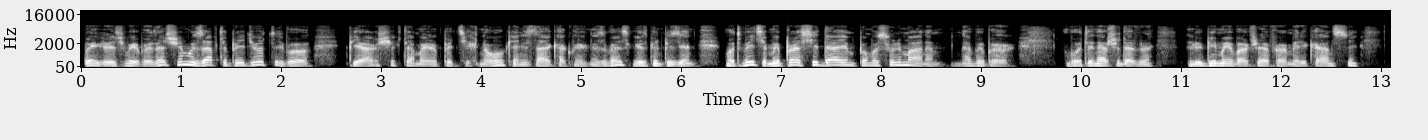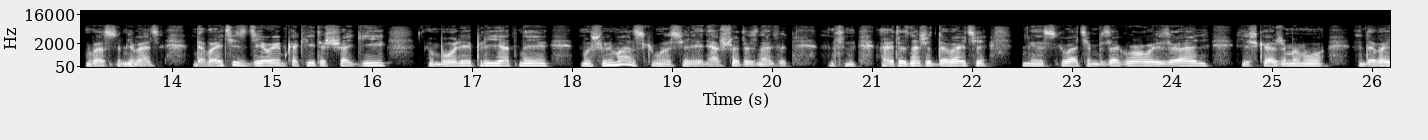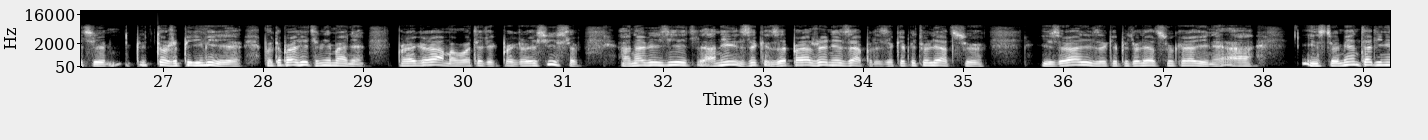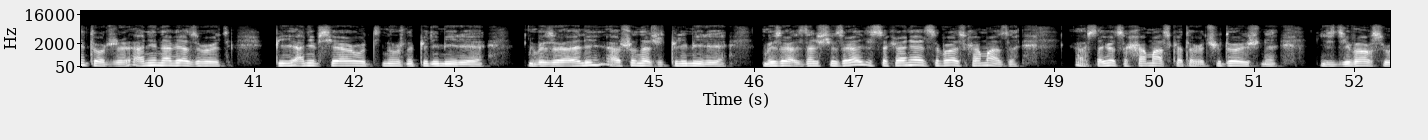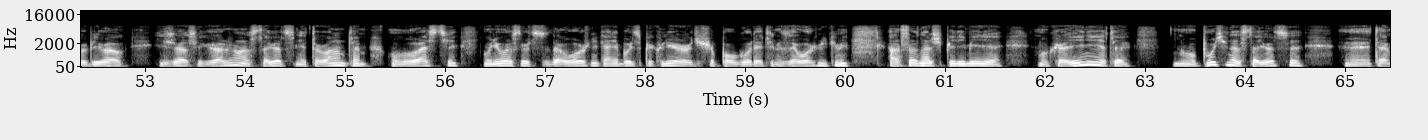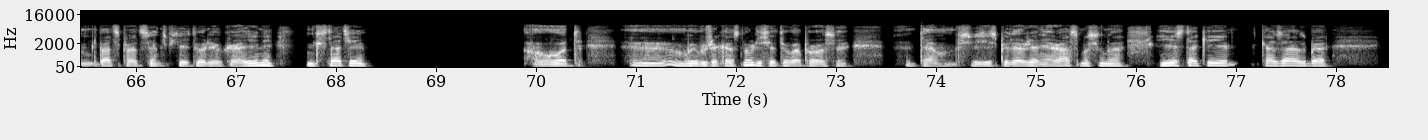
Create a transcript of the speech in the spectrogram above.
выиграть выборы. Зачем ему завтра придет его пиарщик там или подтехнолог, я не знаю, как у них называется, господин президент. Вот видите, мы проседаем по мусульманам на выборах. Вот и наши даже любимые ваши афроамериканцы вас сомневаются. Давайте сделаем какие-то шаги более приятные мусульманскому населению. А что это значит? А это значит, давайте э, схватим за голову Израиль и скажем ему, давайте тоже перемирие. Вот обратите внимание, программа вот этих прогрессистов, она визит, они за, за поражение Запада, за капитуляцию Израиля, за капитуляцию Украины. А инструмент один и тот же. Они навязывают, они все орут, нужно перемирие в Израиле. А что значит перемирие в Израиле? Значит, Израиль сохраняется власть Хамаза остается Хамас, который чудовищно издевался, убивал израильских граждан, остается нетронутым у власти, у него остаются заложники, они будут спекулировать еще полгода этими заложниками. А что значит перемирие в Украине? Это ну, у Путина остается э, там 20% территории Украины. Кстати, вот э, вы уже коснулись этого вопроса там, в связи с предложением Расмуссена. Есть такие, казалось бы,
